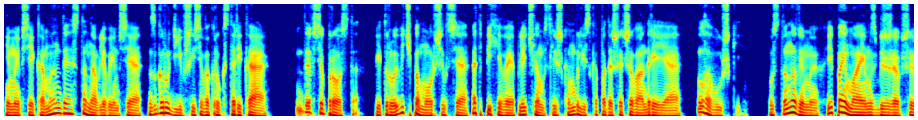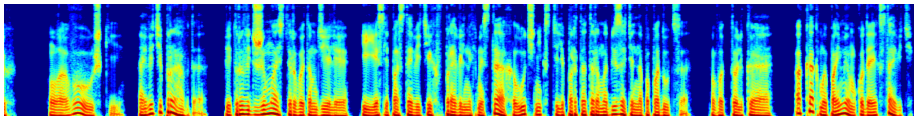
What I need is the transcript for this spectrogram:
и мы всей командой останавливаемся, сгрудившись вокруг старика. Да все просто. Петрович поморщился, отпихивая плечом слишком близко подошедшего Андрея. Ловушки. Установим их и поймаем сбежавших. Ловушки. А ведь и правда. Петрович же мастер в этом деле, и если поставить их в правильных местах, лучник с телепортатором обязательно попадутся. Вот только... А как мы поймем, куда их ставить?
